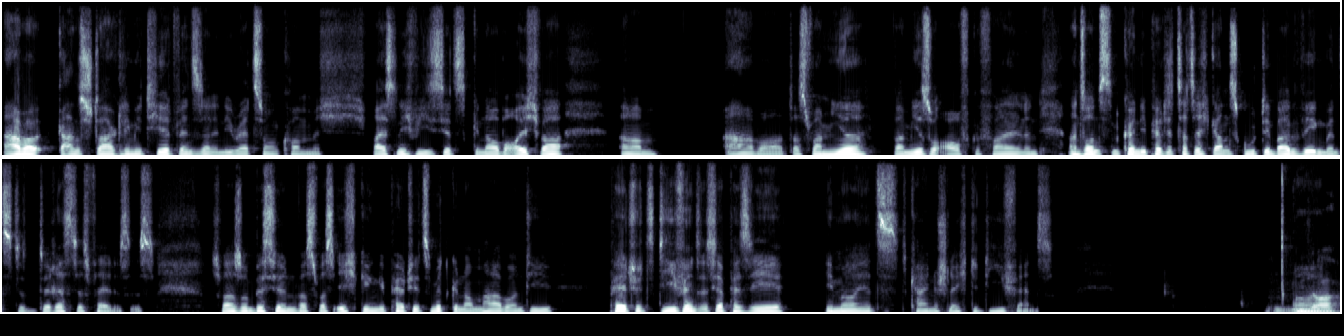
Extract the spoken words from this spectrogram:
aber ganz stark limitiert, wenn sie dann in die Red Zone kommen. Ich weiß nicht, wie es jetzt genau bei euch war, ähm, aber das war mir war mir so aufgefallen. Und ansonsten können die Patriots tatsächlich ganz gut den Ball bewegen, wenn es der Rest des Feldes ist. Das war so ein bisschen was, was ich gegen die Patriots mitgenommen habe. Und die Patriots Defense ist ja per se immer jetzt keine schlechte Defense. Und, ja.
